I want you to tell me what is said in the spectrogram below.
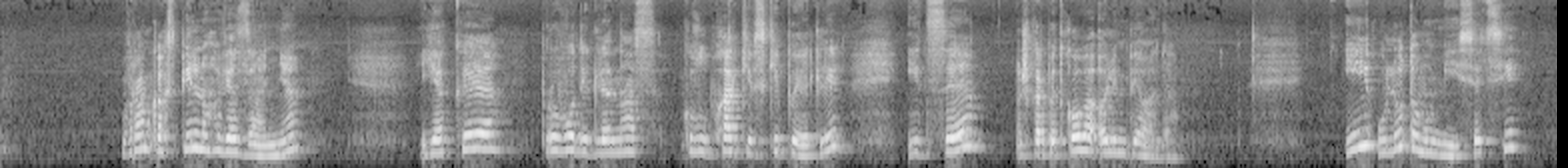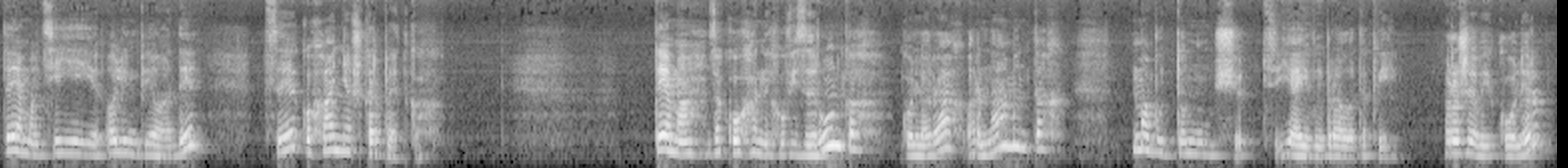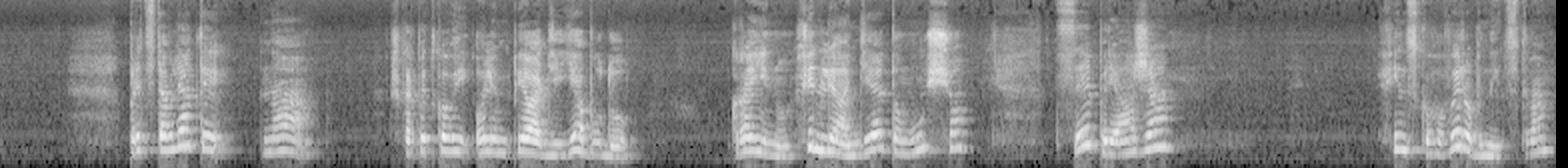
в рамках спільного в'язання, яке проводить для нас клуб Харківські петлі, і це шкарпеткова олімпіада. І у лютому місяці тема цієї олімпіади це кохання в шкарпетках. Тема закоханих у візерунках, кольорах, орнаментах. Мабуть, тому що я і вибрала такий рожевий колір. Представляти на шкарпетковій олімпіаді я буду країну Фінляндія, тому що це пряжа фінського виробництва.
